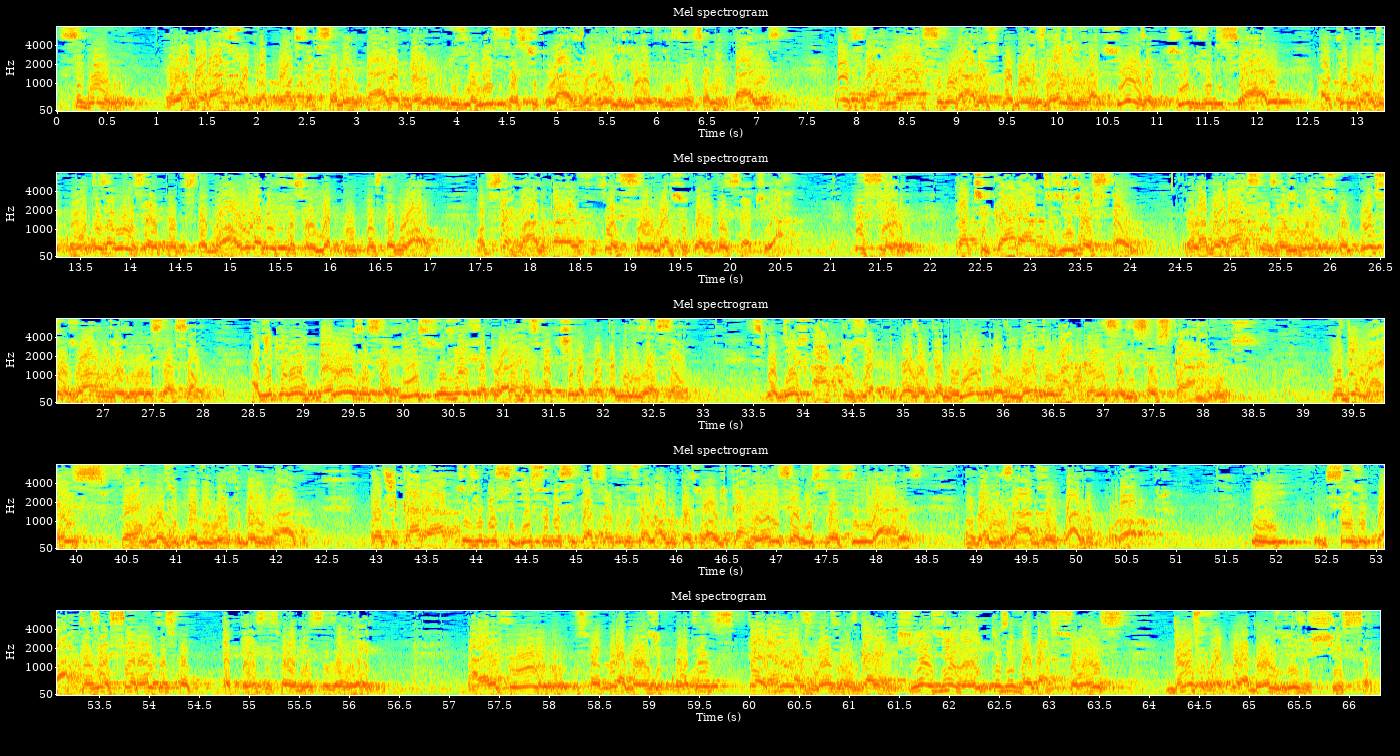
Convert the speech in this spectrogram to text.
Segundo, elaborar sua proposta orçamentária dentro dos limites estipulados na Lei de Diretrizes Orçamentárias, conforme é assegurado aos poderes legislativo, executivo, judiciário, ao Tribunal de Contas, ao Ministério Público Estadual e à Defensoria Pública Estadual, observado o parágrafo 3 do artigo 47-A. Terceiro, praticar atos de gestão, elaborar seus regimentos, compor seus órgãos de administração, adquirir bens e serviços e efetuar a respectiva contabilização, expedir atos de aposentadoria, provimento e vacância de seus cargos e demais formas de provimento derivado, praticar atos e decidir sobre a situação funcional do pessoal de carreira e serviços auxiliares, organizados em quadro próprio. E, inciso 4, exercer outras competências previstas em lei. Parágrafo único. Os procuradores de contas terão as mesmas garantias, direitos e vedações dos procuradores de justiça.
